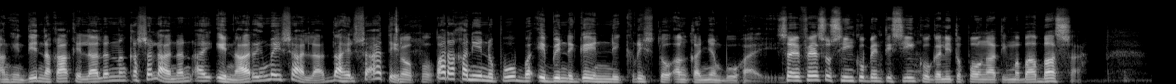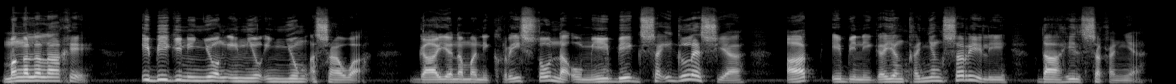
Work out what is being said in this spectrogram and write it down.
ang hindi nakakilala ng kasalanan ay inaring may sala dahil sa atin. Opo. Para kanino po ba ibinigay ni Kristo ang kanyang buhay? Sa Efeso 5.25, ganito po ang ating mababasa. Mga lalaki, ibigin ninyo ang inyo-inyong asawa, gaya naman ni Kristo na umibig sa iglesia at ibinigay ang kanyang sarili dahil sa kanya.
